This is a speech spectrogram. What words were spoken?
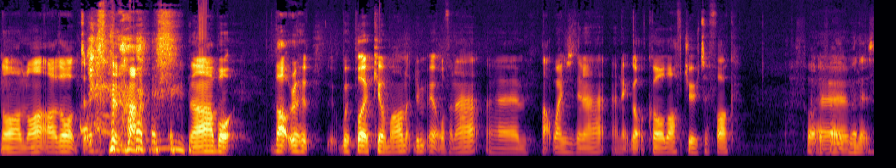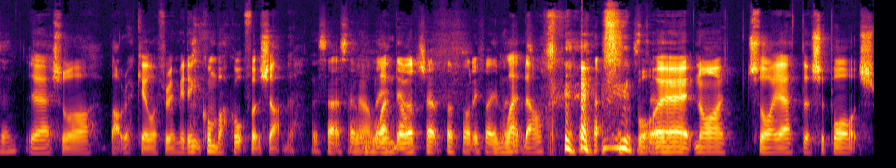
no, I'm not, I don't. nah, but that were, we played Kilmarnock, didn't we, overnight, um, that Wednesday night, and it got called off due to fog. 45 Um, minutes in. Yeah, so that a killer for him. He didn't come back up for Saturday. What's that, seven million dollar trip for 45 minutes? let down. but uh, no, so yeah, the support's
